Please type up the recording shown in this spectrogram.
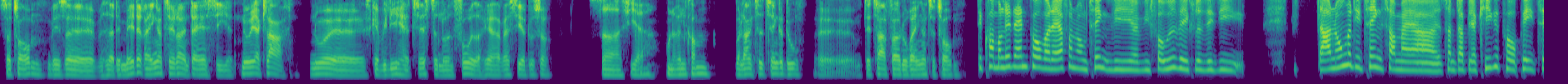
Så Torben, hvis øh, hvad hedder det, Mette ringer til dig en dag og siger, nu er jeg klar, nu øh, skal vi lige have testet noget foder her, hvad siger du så? Så siger jeg, hun er velkommen. Hvor lang tid tænker du, øh, det tager, før du ringer til Torben? Det kommer lidt an på, hvad det er for nogle ting, vi, vi får udviklet. Fordi der er nogle af de ting, som, er, som der bliver kigget på PT,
